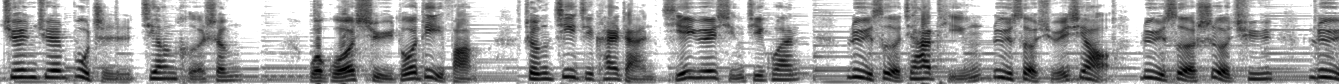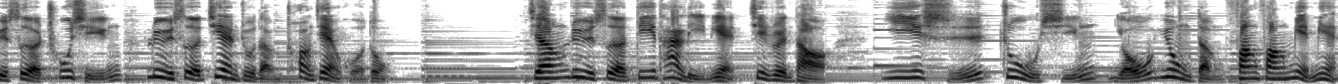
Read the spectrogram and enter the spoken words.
涓涓不止江河生。我国许多地方正积极开展节约型机关。绿色家庭、绿色学校、绿色社区、绿色出行、绿色建筑等创建活动，将绿色低碳理念浸润到衣食住行游用等方方面面。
